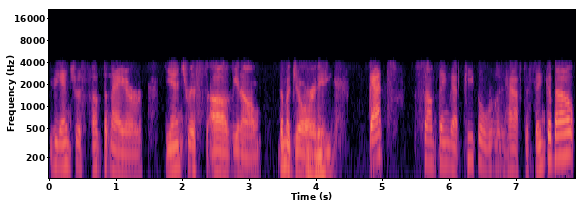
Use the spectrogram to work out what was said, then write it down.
the interests of the mayor, the interests of, you know, the majority. Mm-hmm. That's something that people really have to think about.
